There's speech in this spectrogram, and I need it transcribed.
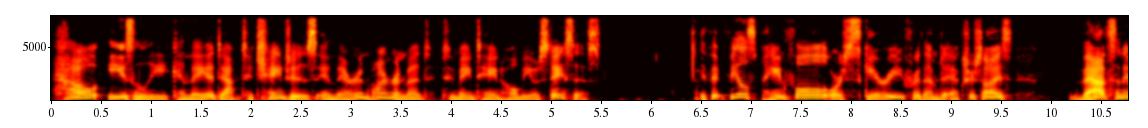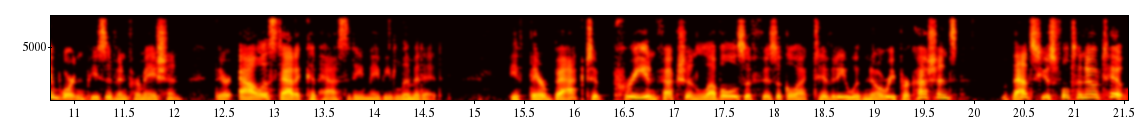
how easily can they adapt to changes in their environment to maintain homeostasis? If it feels painful or scary for them to exercise, that's an important piece of information. Their allostatic capacity may be limited. If they're back to pre infection levels of physical activity with no repercussions, that's useful to know too.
